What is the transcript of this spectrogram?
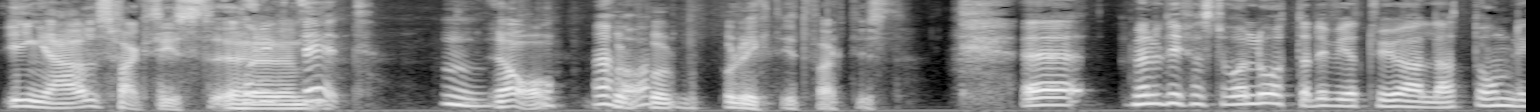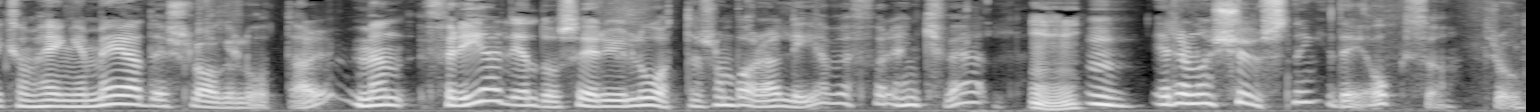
inga alls faktiskt. På riktigt? Mm. Ja, på, på, på, riktigt faktiskt. Eh, Melodifestivallåtar, det vet vi ju alla att de liksom hänger med är schlagerlåtar. Men för er del då så är det ju låtar som bara lever för en kväll. Mm. Är det någon tjusning i det också, tro?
